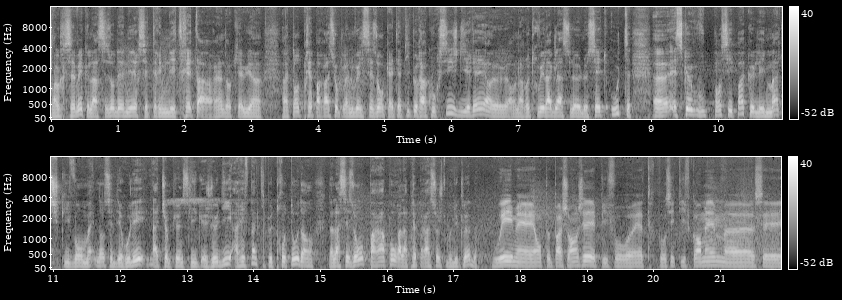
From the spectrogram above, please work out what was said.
Alors c'est vrai que la saison dernière s'est terminée très tard, hein. donc il y a eu un, temps de préparation pour la nouvelle saison qui a été un petit peu raccourci, je dirais. Euh, on a retrouvé la glace le, 7 août. Euh, est-ce que vous ne pensez pas que les matchs qui vont maintenant se dérouler, la Champions League jeudi, arrivent pas un petit peu trop tôt dans, dans la saison par rapport à la préparation du club? Oui, mais on ne peut pas changer et puis il faut être positif quand même. Euh, c'est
